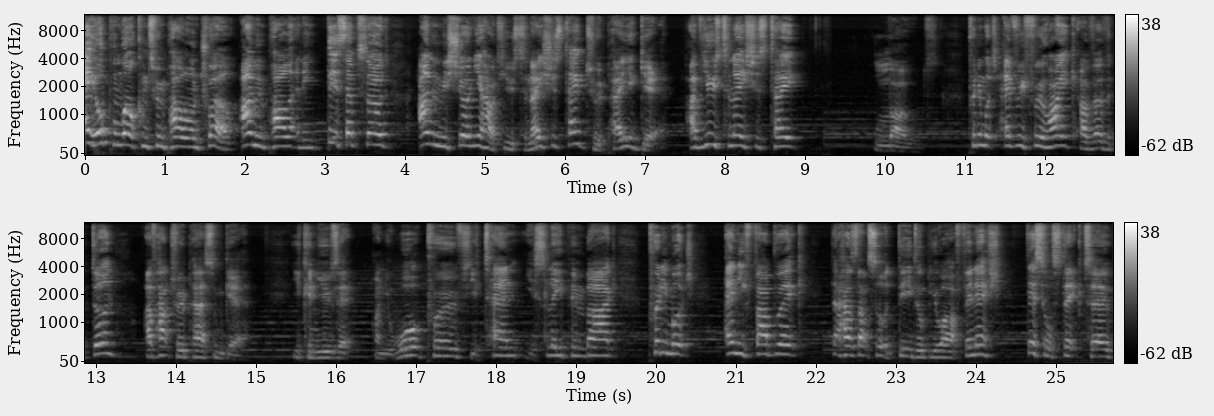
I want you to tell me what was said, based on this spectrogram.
Hey up and welcome to Impala on Trail. I'm Impala and in this episode I'm going to be showing you how to use Tenacious Tape to repair your gear. I've used Tenacious Tape loads. Pretty much every through hike I've ever done I've had to repair some gear. You can use it on your waterproofs, your tent, your sleeping bag, pretty much any fabric that has that sort of DWR finish this will stick to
